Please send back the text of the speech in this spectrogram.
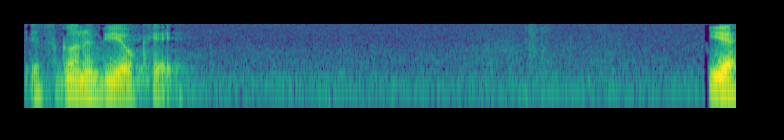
it's going to be okay. Yeah.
